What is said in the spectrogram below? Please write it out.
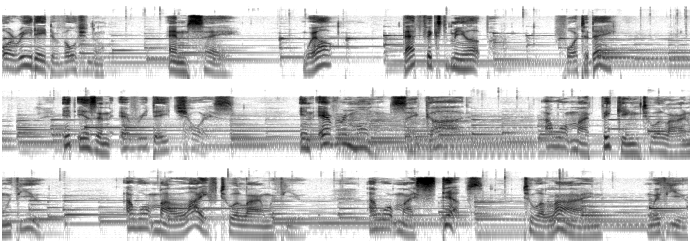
or read a devotional and say, Well, that fixed me up for today. It is an everyday choice. In every moment, say, God, I want my thinking to align with you. I want my life to align with you. I want my steps to align with you.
